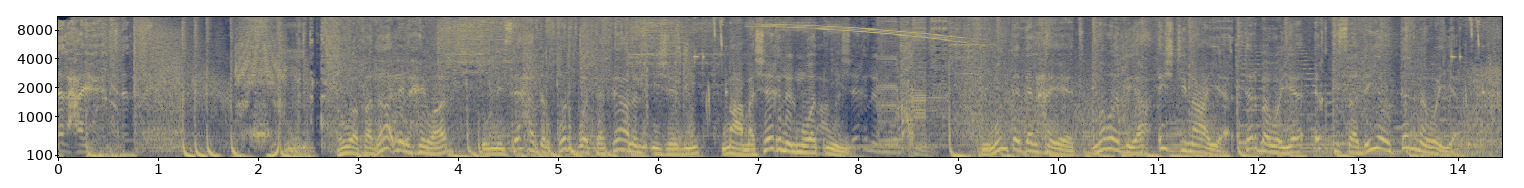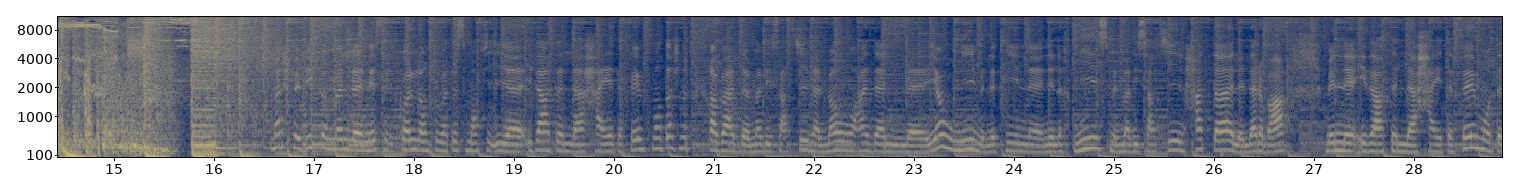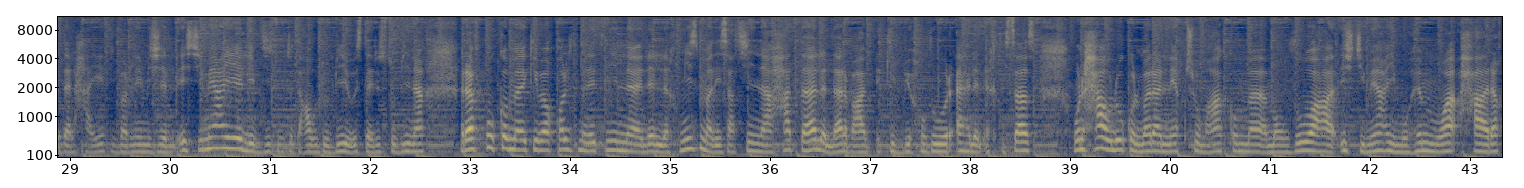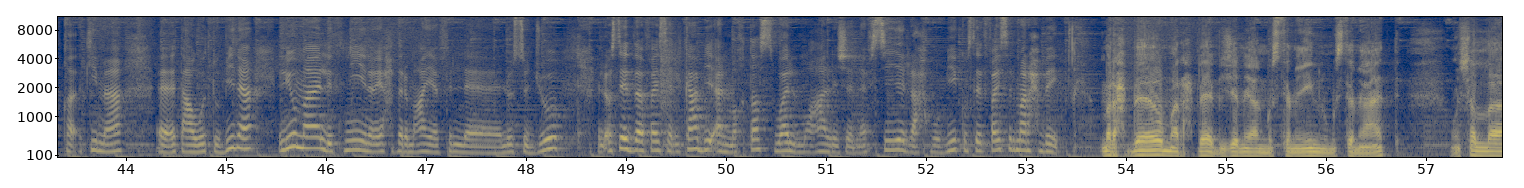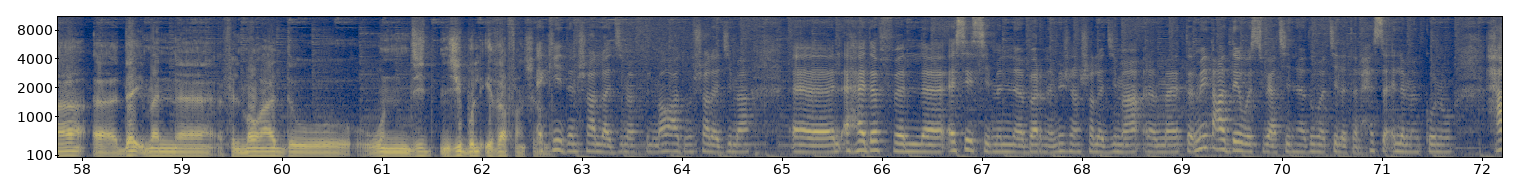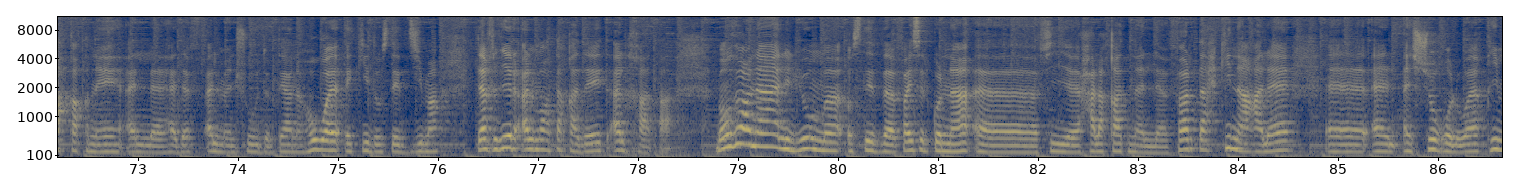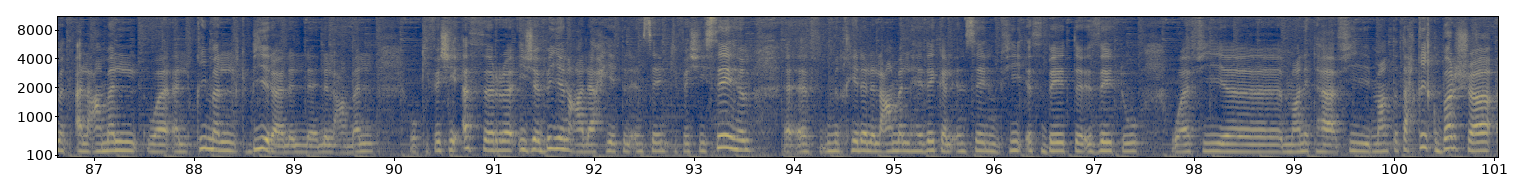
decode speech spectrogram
منتدى الحياة. هو فضاء للحوار ومساحة القرب والتفاعل الإيجابي مع مشاغل المواطنين. في منتدى الحياة مواضيع اجتماعية تربوية اقتصادية وتنموية. الناس الكل أنتم تسمعوا في إذاعة الحياة فين 18 دقيقه بعد ماضي ساعتين الموعد اليومي من الاثنين للخميس من ماضي ساعتين حتى للأربعاء من إذاعة الحياة فين منتدى الحياة البرنامج الاجتماعي اللي بديتوا تتعودوا به واستانستوا بينا رافقكم كما قلت من الاثنين للخميس ماضي ساعتين حتى للأربعاء أكيد بحضور أهل الاختصاص. ونحاولوا كل مرة نناقشوا معكم موضوع اجتماعي مهم وحارق كما تعودتوا بنا اليوم الاثنين يحضر معايا في الاستوديو الأستاذ فيصل الكعبي المختص والمعالج النفسي رحبوا بك. أستاذ فيصل مرحبا. مرحبا ومرحبا بجميع المستمعين والمستمعات. وإن شاء الله آه، دائما آه، في الموعد ونجيبوا الإضافة إن شاء الله. أكيد إن شاء الله ديما في الموعد وإن شاء الله ديما آه، الهدف الأساسي من برنامجنا إن شاء الله ديما ما يتعداو الساعتين هذوما طيله الحصه إلا ما نكونوا حققنا الهدف المنشود نتاعنا هو أكيد أستاذ ديما تغيير المعتقدات الخاطئة. موضوعنا لليوم أستاذ فيصل كنا آه، في حلقاتنا الفارطه حكينا على آه، الشغل وقيمة العمل والقيمة الكبيرة للعمل وكيفاش يأثر ايجابيا على حياة الإنسان كيفاش يساهم آه، من خلال العمل هذاك الإنسان في إثبات ذاته وفي معناتها في معناتها تحقيق برشا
